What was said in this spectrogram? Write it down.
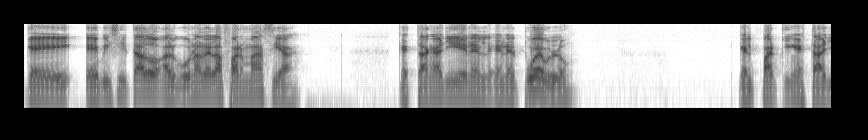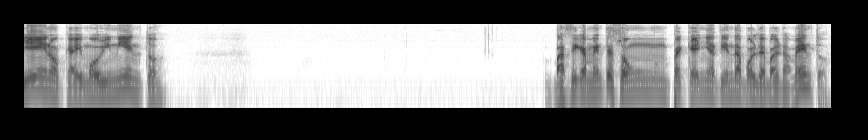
que he visitado algunas de las farmacias que están allí en el, en el pueblo, que el parking está lleno, que hay movimiento, básicamente son pequeña tienda por departamento.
